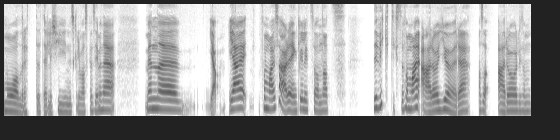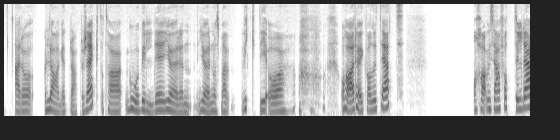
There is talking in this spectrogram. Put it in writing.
målrettet eller kynisk, eller hva skal jeg si. Men, jeg, men eh, ja. Jeg, for meg så er det egentlig litt sånn at det viktigste for meg er å gjøre Altså er å liksom Er å, å lage et bra prosjekt og ta gode bilder, gjøre, gjøre noe som er viktig og, og har høy kvalitet og ha, hvis jeg har fått til det,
